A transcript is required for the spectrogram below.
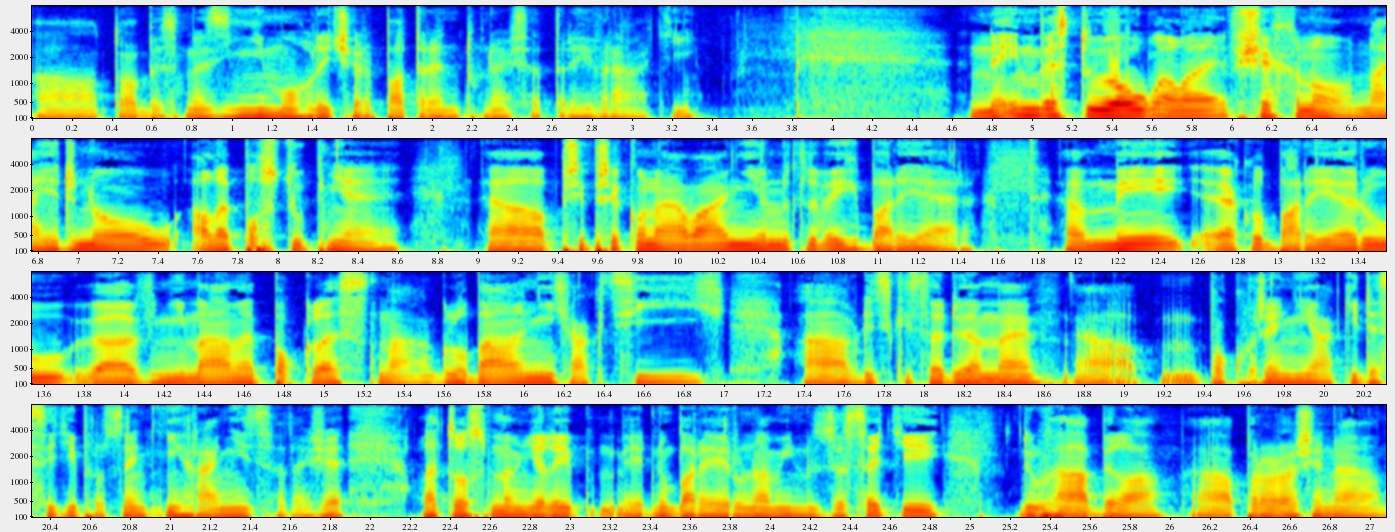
a to, aby jsme z ní mohli čerpat rentu, než se trhy vrátí. Neinvestujou ale všechno najednou, ale postupně při překonávání jednotlivých bariér. My jako bariéru vnímáme pokles na globálních akcích a vždycky sledujeme pokoření nějaký desetiprocentní hranice, takže letos jsme měli jednu bariéru na minus 10, druhá byla proražena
